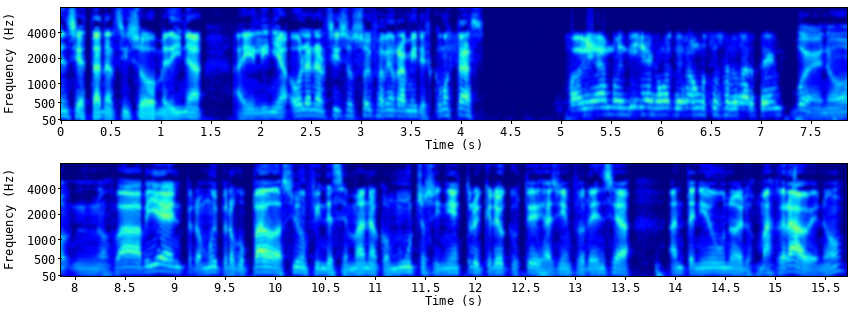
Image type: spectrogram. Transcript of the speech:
Está Narciso Medina ahí en línea. Hola Narciso, soy Fabián Ramírez. ¿Cómo estás? Fabián, buen día, ¿cómo te va? Un gusto saludarte. Bueno, nos va bien, pero muy preocupado. Ha sido un fin de semana con mucho siniestro y creo que ustedes allí en Florencia han tenido uno de los más graves, ¿no?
